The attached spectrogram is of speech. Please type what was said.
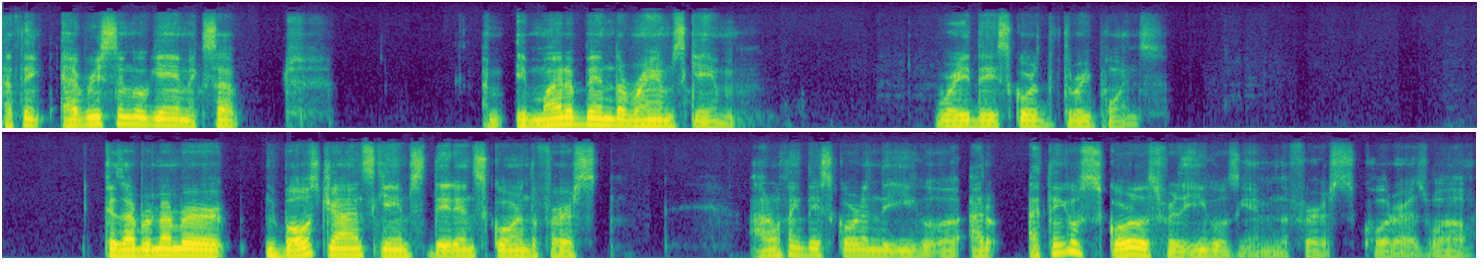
I think every single game except um, it might have been the Rams game where they scored the 3 points. Cuz I remember both Giants games they didn't score in the first. I don't think they scored in the Eagle. uh, I don't. I think it was scoreless for the Eagles game in the first quarter as well.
